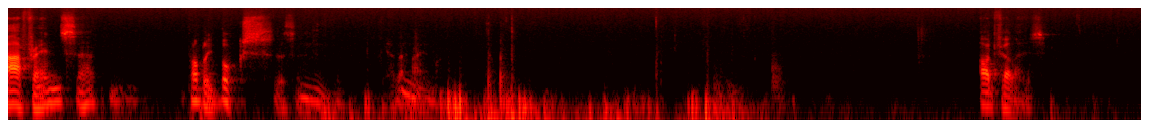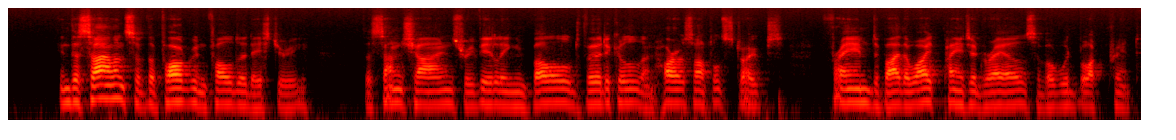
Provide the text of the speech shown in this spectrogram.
are friends, uh, probably books mm. the other main one. Oddfellows. In the silence of the fog enfolded estuary, the sun shines, revealing bold vertical and horizontal strokes framed by the white painted rails of a woodblock print.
